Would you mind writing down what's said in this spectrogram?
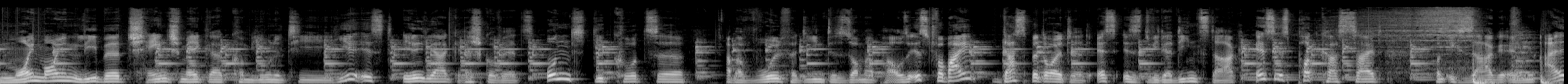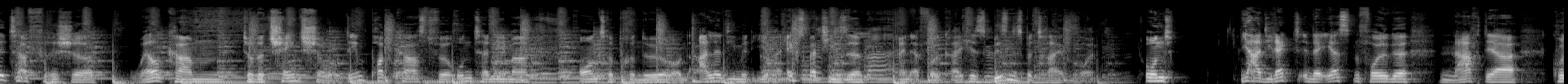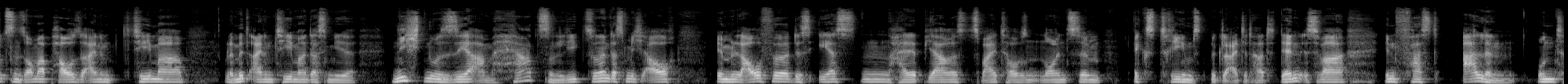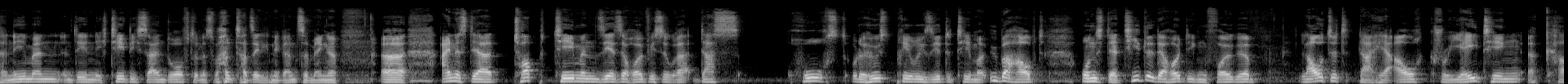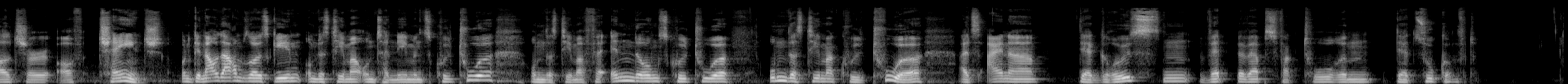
Moin moin, liebe Changemaker Community. Hier ist Ilja Greschkowitz und die kurze, aber wohlverdiente Sommerpause ist vorbei. Das bedeutet, es ist wieder Dienstag, es ist Podcastzeit und ich sage in alter Frische Welcome to the Change Show, dem Podcast für Unternehmer, Entrepreneure und alle, die mit ihrer Expertise ein erfolgreiches Business betreiben wollen. Und ja, direkt in der ersten Folge nach der kurzen Sommerpause einem Thema oder mit einem Thema, das mir nicht nur sehr am Herzen liegt, sondern das mich auch im Laufe des ersten Halbjahres 2019 extremst begleitet hat. Denn es war in fast allen Unternehmen, in denen ich tätig sein durfte, und es waren tatsächlich eine ganze Menge, äh, eines der Top-Themen, sehr, sehr häufig sogar das hochst oder höchst priorisierte Thema überhaupt. Und der Titel der heutigen Folge lautet daher auch Creating a Culture of Change. Und genau darum soll es gehen, um das Thema Unternehmenskultur, um das Thema Veränderungskultur, um das Thema Kultur als einer der größten Wettbewerbsfaktoren der Zukunft.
